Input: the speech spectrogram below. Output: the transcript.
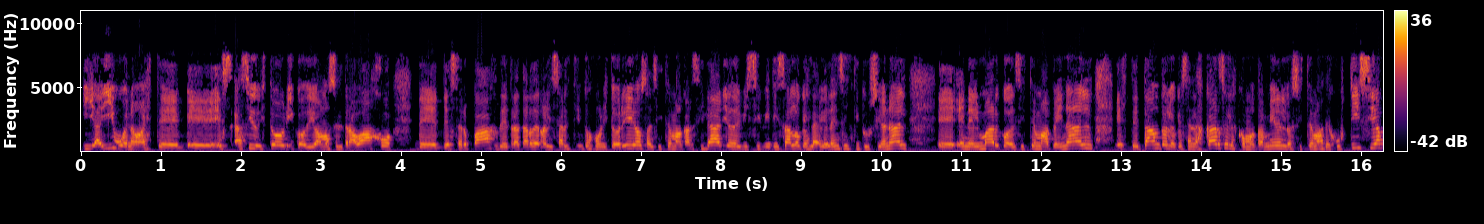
y ahí, bueno, este eh, es, ha sido histórico, digamos, el trabajo de, de Serpag, de tratar de realizar distintos monitoreos al sistema carcelario, de visibilizar lo que es la violencia institucional eh, en el marco del sistema penal, este tanto lo que es en las cárceles como también en los sistemas de justicia.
